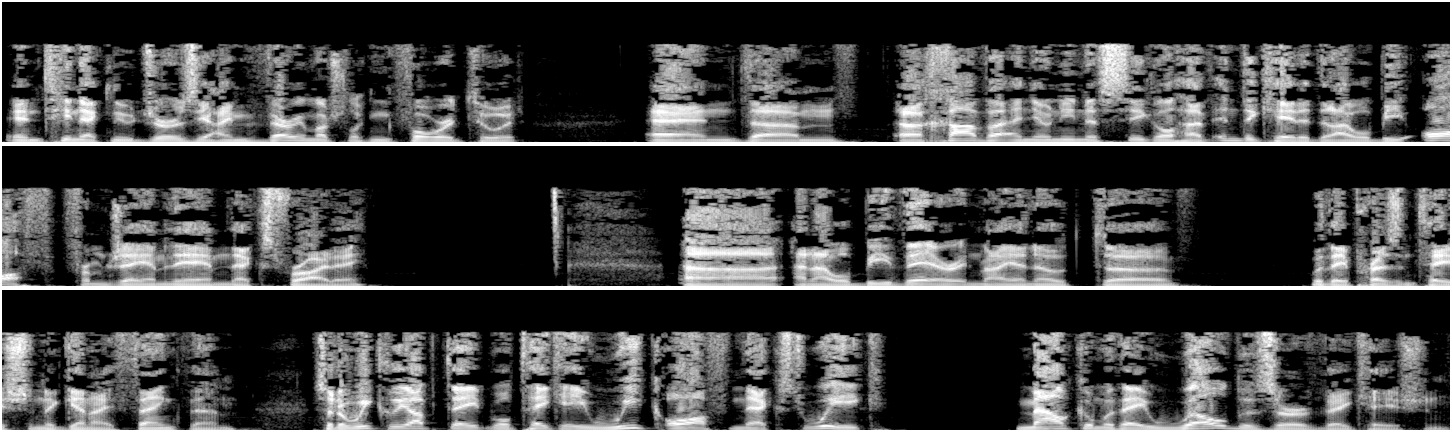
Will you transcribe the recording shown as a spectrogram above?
in Teaneck, New Jersey. I'm very much looking forward to it. And um, uh, Chava and Yonina Siegel have indicated that I will be off from JM the AM next Friday. Uh, and I will be there in Ma'ayanot uh, with a presentation. Again, I thank them. So the weekly update will take a week off next week. Malcolm with a well-deserved vacation,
